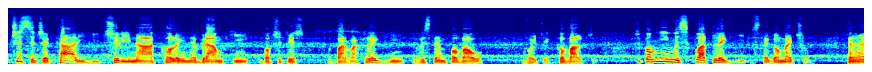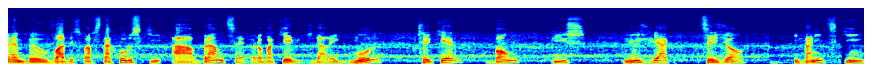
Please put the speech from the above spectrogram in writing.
Wszyscy czekali, liczyli na kolejne bramki, bo przecież w barwach Legii występował Wojciech Kowalczyk. Przypomnijmy skład Legii z tego meczu. Trenerem był Władysław Stachurski, a w bramce Robakiewicz, dalej Gmur, Czykier, Bąk, Pisz, Jóźwiak, Cyzio, Iwanicki,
